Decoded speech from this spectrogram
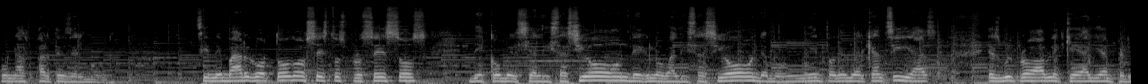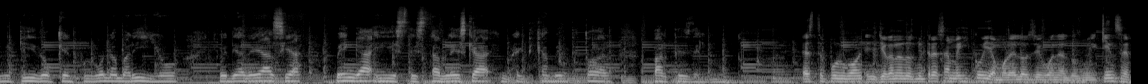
a unas partes del mundo. Sin embargo, todos estos procesos de comercialización, de globalización, de movimiento de mercancías, es muy probable que hayan permitido que el pulgón amarillo que venía de Asia venga y se establezca en prácticamente todas partes del mundo. Este pulgón llegó en el 2013 a México y a Morelos llegó en el 2015.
